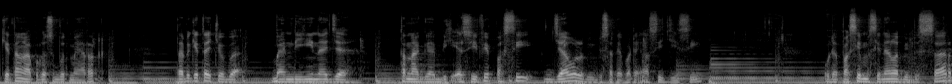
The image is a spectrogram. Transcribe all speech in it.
Kita nggak perlu sebut merek, tapi kita coba bandingin aja. Tenaga big SUV pasti jauh lebih besar daripada LCGC. Udah pasti mesinnya lebih besar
